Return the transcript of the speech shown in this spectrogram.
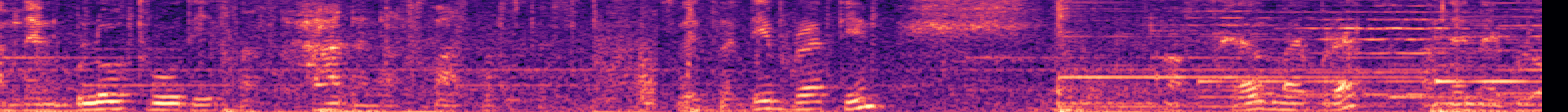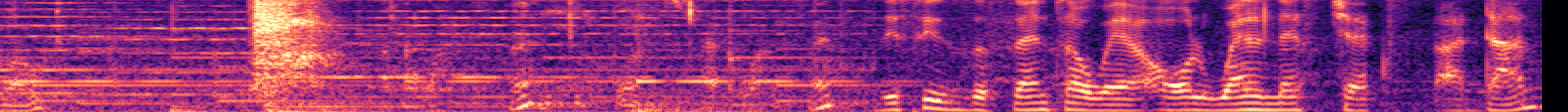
and then blow through this as hard and as fast as possible. So it's a deep breath in. Held my breath and then I blow out at once. eh? At once. eh? This is the center where all wellness checks are done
